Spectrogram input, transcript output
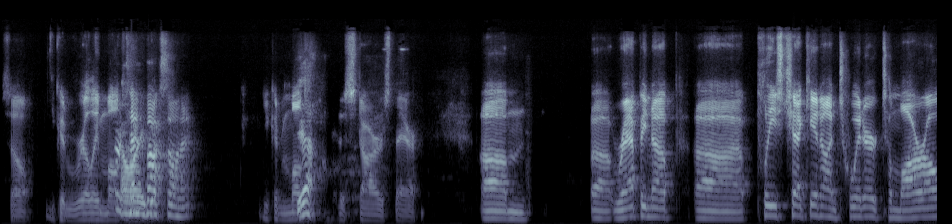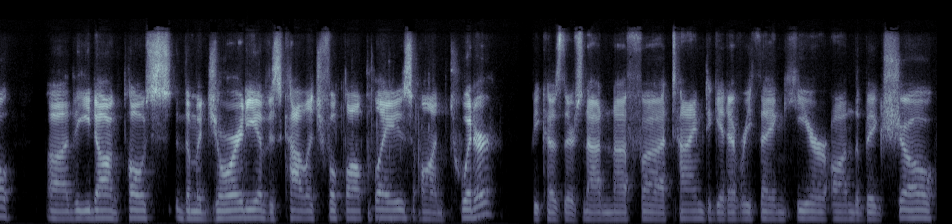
So you could really Or multiply. ten bucks on it. You can multiply the stars there. Um, uh, wrapping up, uh, please check in on Twitter tomorrow. Uh, the Edong posts the majority of his college football plays on Twitter because there's not enough uh, time to get everything here on the big show.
